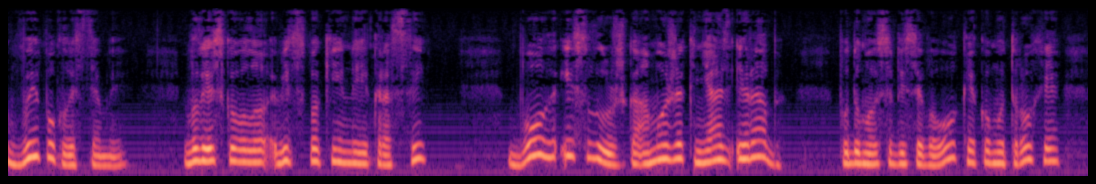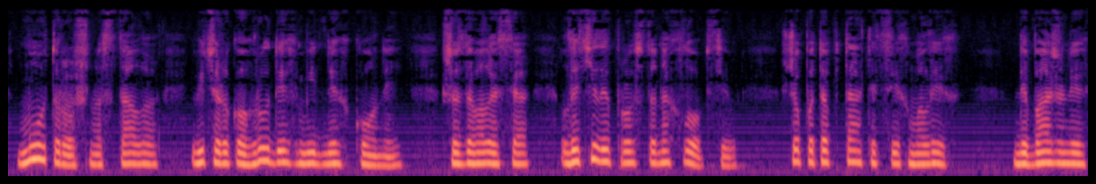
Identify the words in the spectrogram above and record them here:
випуклостями, вилискувало від спокійної краси. Бог і служка, а може, князь і раб, подумав собі Сивоок, якому трохи моторошно стало від широкогрудих мідних коней, що, здавалося, летіли просто на хлопців, щоб потоптати цих малих, небажаних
